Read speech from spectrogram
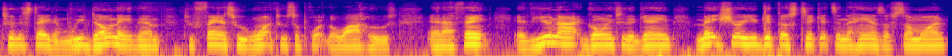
to the stadium. We donate them to fans who want to support the Wahoos. And I think if you're not going to the game, make sure you get those tickets in the hands of someone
